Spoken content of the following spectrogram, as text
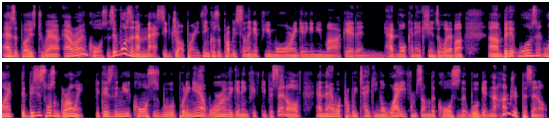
as opposed to our, our own courses. It wasn't a massive drop or anything because we're probably selling a few more and getting a new market and had more connections or whatever. Um, but it wasn't like the business wasn't growing because the new courses we were putting out were only getting 50% of, and they were probably taking away from some of the courses that we are getting 100% off.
